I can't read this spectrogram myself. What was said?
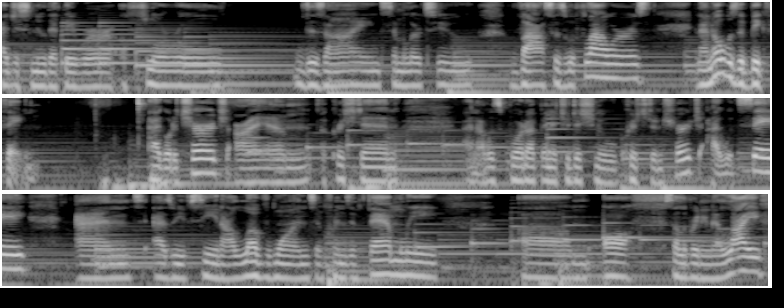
I just knew that they were a floral design similar to vases with flowers. And I know it was a big thing. I go to church, I am a Christian, and I was brought up in a traditional Christian church, I would say. And as we've seen our loved ones and friends and family um, off celebrating their life,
